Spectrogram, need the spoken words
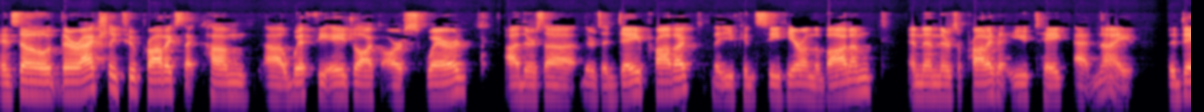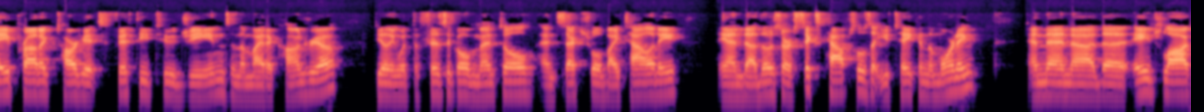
And so there are actually two products that come uh, with the ageLOC R squared. Uh, there's a there's a day product that you can see here on the bottom, and then there's a product that you take at night. The day product targets 52 genes in the mitochondria, dealing with the physical, mental, and sexual vitality. And uh, those are six capsules that you take in the morning. And then uh, the ageLOC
